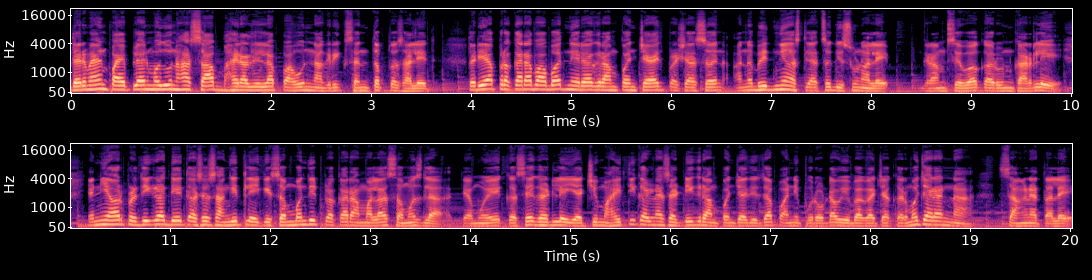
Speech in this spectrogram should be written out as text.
दरम्यान पाईपलाईनमधून हा साप बाहेर आलेला पाहून नागरिक संतप्त झालेत. तर या प्रकाराबाबत नेरळ ग्रामपंचायत प्रशासन अनभिज्ञ असल्याचं दिसून आलंय. ग्रामसेवक अरुण कारले यांनी यावर प्रतिक्रिया देत असे सांगितले की संबंधित प्रकार आम्हाला समजला. त्यामुळे कसे घडले याची माहिती करण्यासाठी ग्रामपंचायतीचा पाणी पुरवठा विभागाच्या कर्मचाऱ्यांना सांगण्यात आलंय.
